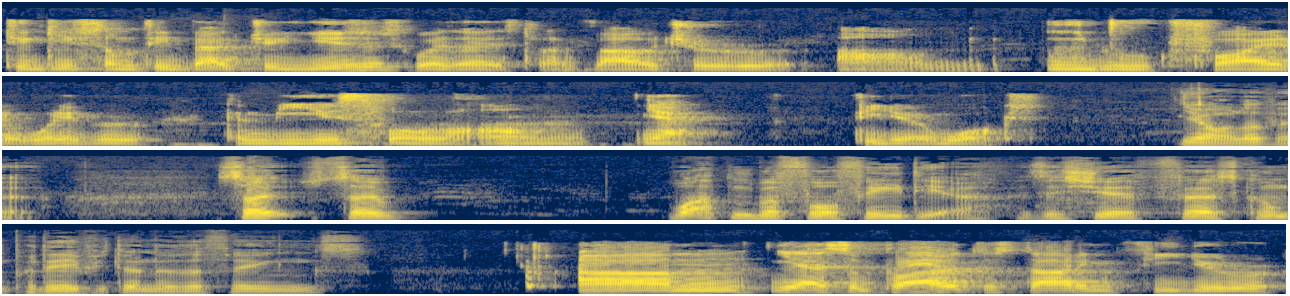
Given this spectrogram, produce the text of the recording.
to give some feedback to users, whether it's like voucher, um, ebook, file, whatever can be useful. Um, yeah, Feedier works. Yeah, I love it. So, so what happened before Feedier? Is this your first company? Have you done other things? Um, yeah, so prior to starting Feedier,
